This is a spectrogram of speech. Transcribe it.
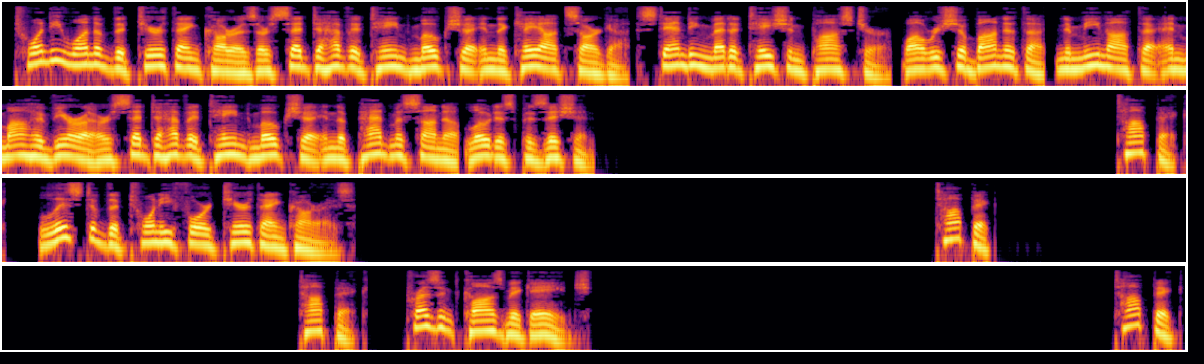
Twenty-one of the Tirthankaras are said to have attained moksha in the Kayotsarga standing meditation posture, while Rishabhanatha, Neminatha and Mahavira are said to have attained moksha in the Padmasana lotus position. Topic: List of the 24 Tirthankaras. Topic. Topic: Present cosmic age. Topic.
